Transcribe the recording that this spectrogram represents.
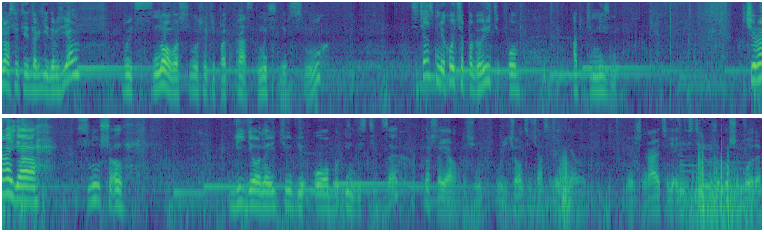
Здравствуйте, дорогие друзья! Вы снова слушаете подкаст «Мысли вслух». Сейчас мне хочется поговорить об оптимизме. Вчера я слушал видео на YouTube об инвестициях, потому что я очень увлечен сейчас этим делом. Мне очень нравится, я инвестирую уже больше года.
